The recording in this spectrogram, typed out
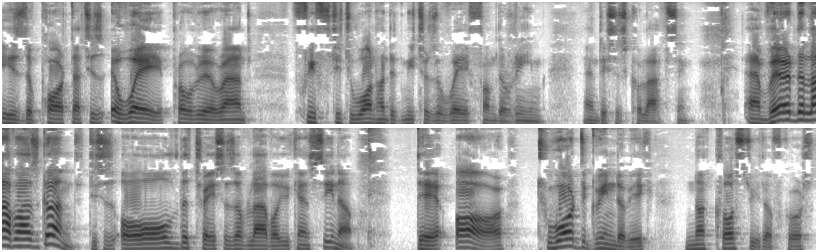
is the part that is away, probably around 50 to 100 meters away from the rim, and this is collapsing. And where the lava has gone, this is all the traces of lava you can see now. They are toward the Grindavik, not close to it, of course.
